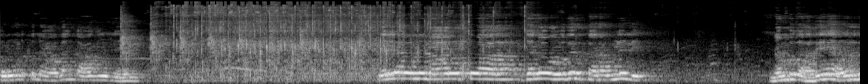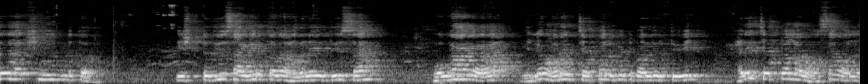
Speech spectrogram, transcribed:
ಪರಿವರ್ತನೆ ಆದಂಗೆ ಆಗಲಿಲ್ಲ ಎಲ್ಲ ಒಂದು ನಾಲ್ಕು ಜನ ಉಳಿದಿರ್ತಾರೆ, ಉಳಿಲಿ. ನಮ್ಮದು ಅದೇ ಅವರದೇ ಲಕ್ಷ್ಮಿ ಹೋಗ್ಬಿಡ್ತದೆ ಇಷ್ಟು ದಿವಸ ಆಗಿರ್ತದ, ಹದಿನೈದು ದಿವಸ. ಹೋಗಾಗ ಎಲ್ಲೋ ಹೊರಗೆ ಚಪ್ಪಲ್ ಬಿಟ್ಟು ಬಂದಿರ್ತೀವಿ. ಹಳಿ ಚಪ್ಪಲ್ ಅವು ಹೊಸವಲ್ಲ.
